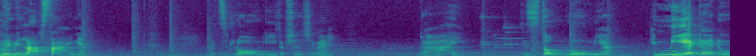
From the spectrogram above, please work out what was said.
ำไมไม่รับสายเนี่ยอยากจะลองดีกับฉันใช่ไหม ได้ ฉันส่งรูปเนี้ยให้เมียแกดู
